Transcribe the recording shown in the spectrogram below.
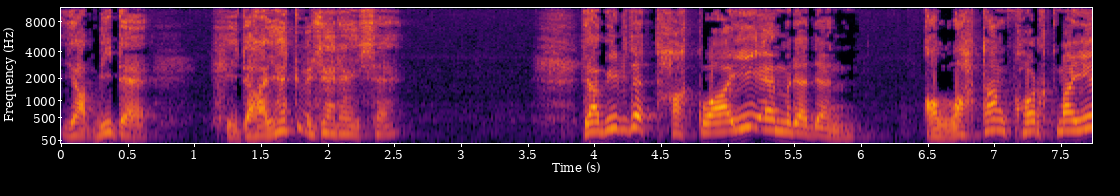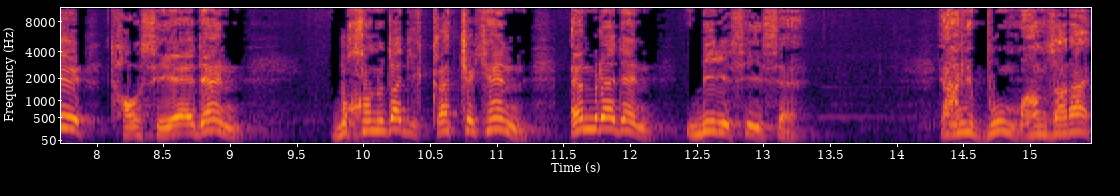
ya bir de hidayet üzereyse ya bir de takvayı emreden, Allah'tan korkmayı tavsiye eden, bu konuda dikkat çeken, emreden birisi ise yani bu manzara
